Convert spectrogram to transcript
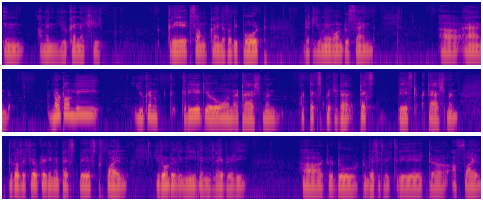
in i mean you can actually create some kind of a report that you may want to send. Uh, and not only you can create your own attachment a text text based attachment because if you're creating a text based file you don't really need any library uh, to do to basically create uh, a file.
